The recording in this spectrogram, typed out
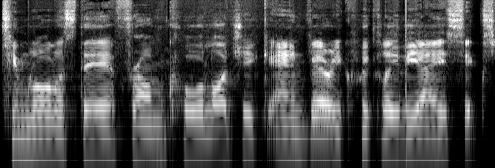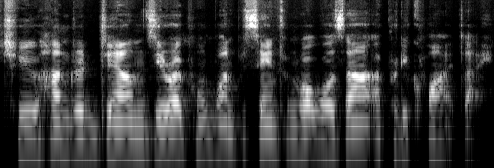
Tim Lawless there from CoreLogic. And very quickly, the ASX 200 down 0.1% on what was uh, a pretty quiet day.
